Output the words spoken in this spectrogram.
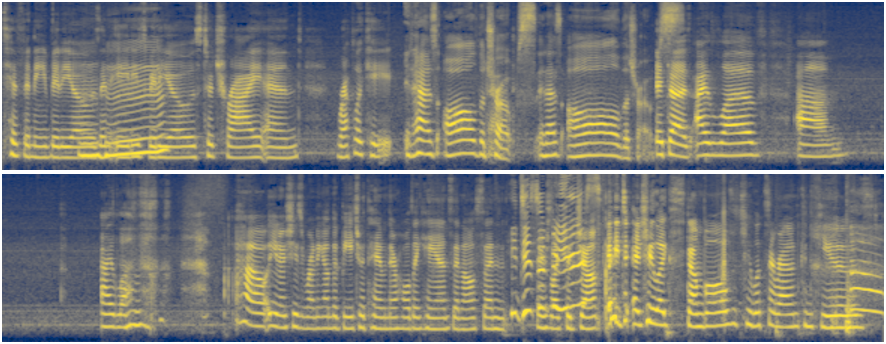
Tiffany videos and '80s videos to try and replicate. It has all the tropes. It has all the tropes. It does. I love. Um, I love. How you know she's running on the beach with him, and they're holding hands, and all of a sudden He disappears. there's like the jump, and, he, and she like stumbles. She looks around confused. Ah,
